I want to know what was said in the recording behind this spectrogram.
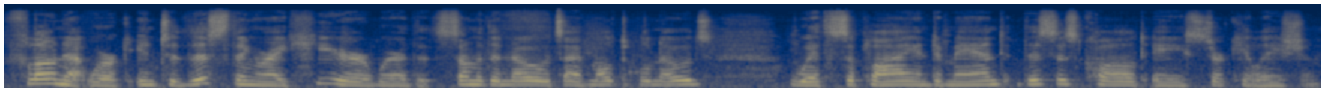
flow network into this thing right here where the, some of the nodes, I have multiple nodes with supply and demand. This is called a circulation.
